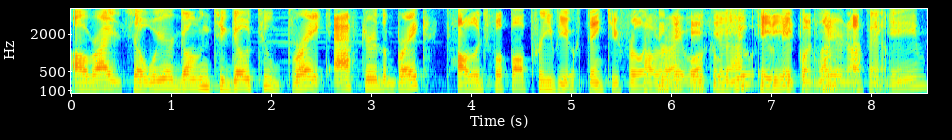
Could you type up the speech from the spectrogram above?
All right, so we're going to go to break. After the break, college football preview. Thank you for listening All right, to welcome KCOU back to 88.1 At the FM.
